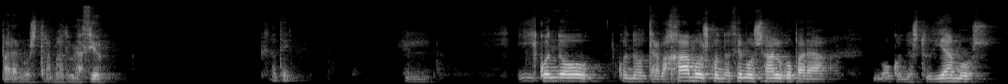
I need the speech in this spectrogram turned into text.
para nuestra maduración. Fíjate. y cuando, cuando trabajamos, cuando hacemos algo para, o cuando estudiamos,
